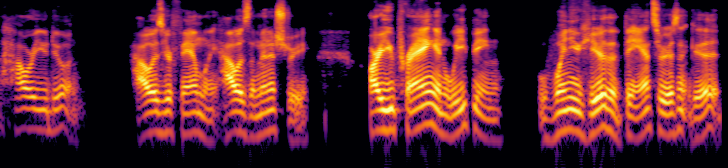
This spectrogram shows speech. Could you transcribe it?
how are you doing? How is your family? How is the ministry? Are you praying and weeping when you hear that the answer isn't good?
